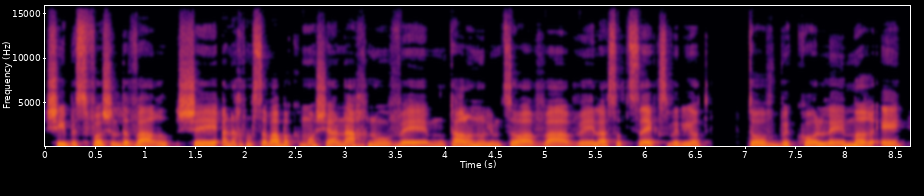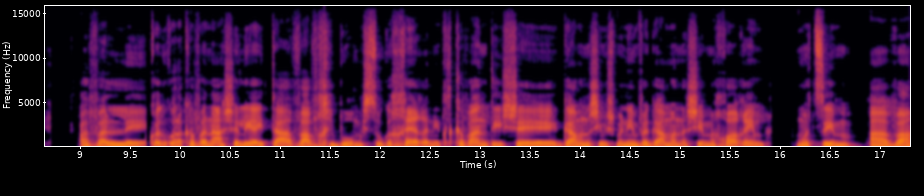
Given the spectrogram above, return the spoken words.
שהיא בסופו של דבר שאנחנו סבבה כמו שאנחנו ומותר לנו למצוא אהבה ולעשות סקס ולהיות טוב בכל אה, מראה אבל אה, קודם כל הכוונה שלי הייתה וו חיבור מסוג אחר. אני התכוונתי שגם אנשים שמנים וגם אנשים מכוערים מוצאים אהבה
